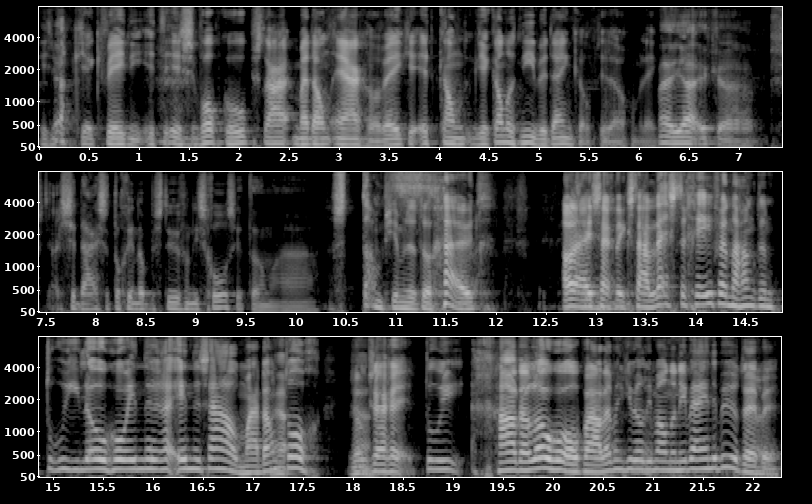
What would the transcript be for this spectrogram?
ik, ik, ik weet niet, het is Wopke Hoepstra, maar dan erger, weet je. Het kan, je kan het niet bedenken op dit ogenblik. Nee, ja, ik, eh, als je daar zo toch in dat bestuur van die school zit, dan... eh, Dan stamp je hem er toch uit. Oh, hij zegt, ik sta les te geven en dan hangt een Toei-logo in de, in de zaal. Maar dan Ja. toch. Zou Ja. ik zeggen, Toei, ga dat logo ophalen, want je wil die man er niet bij in de buurt hebben.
